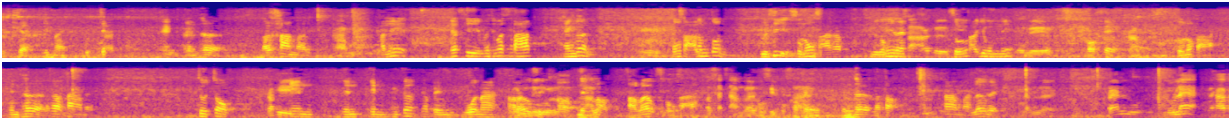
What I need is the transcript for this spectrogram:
สิบเจ็ดที่ใหม่สิบเจ็ดเองครับ enter แล้วข้ามมา ครับอันนี้ ST หมายถึงว่า start angle อืมองศาเริ่มต้นอยู่ที่ศูนย์องศาครับอยู่ตรงนี้เลยองศาก็คือศูนย์องศาอยู่มุมนี้ตรงนี้โอเคครับศูนย์องศา enter ก็ข้ามไปจุดจบก็คือ n n n angle ก็เป็นวนมาสามร้อยหกสิบหนึ่งรอบหนึ่งรอบสามร้อยหกสิบองศาก็สักสามร้อยหกสิบองโอศาเค enter แล้วก็ข้ามมาเริ่มเลยนั่นเลยเพราะฉะนั้นรูรูแรกนะครับ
